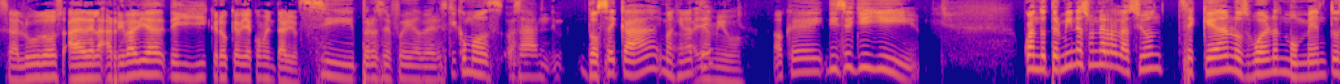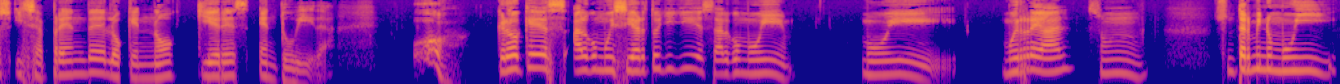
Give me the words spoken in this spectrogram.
Saludos. Adela- arriba había de Gigi, creo que había comentarios. Sí, pero se fue a ver. Es que como, o sea, 12K, imagínate. Ay, amigo. Ok, dice Gigi. Cuando terminas una relación se quedan los buenos momentos y se aprende lo que no quieres en tu vida. Oh, creo que es algo muy cierto, Gigi, es algo muy, muy, muy real. Es un, es un término muy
